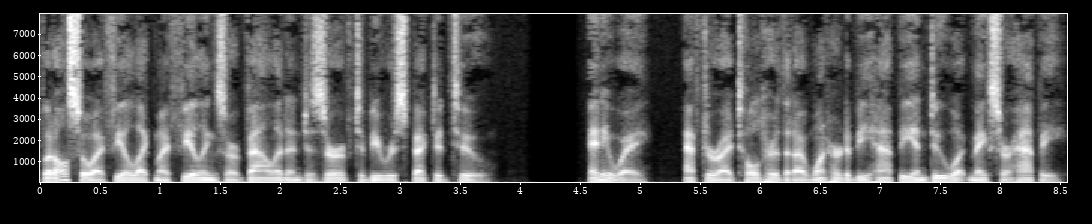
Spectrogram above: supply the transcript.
But also I feel like my feelings are valid and deserve to be respected too. Anyway, after I told her that I want her to be happy and do what makes her happy,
